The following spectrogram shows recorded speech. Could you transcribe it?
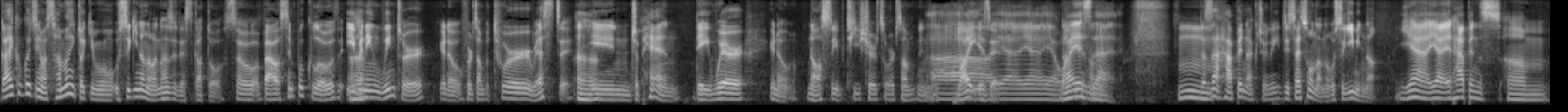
外国人は寒い時も薄着なのはなぜですかと So about simple clothes even in winter you know for example tourists in Japan they wear you know no sleeve t-shirts or something why is Ah, it Yeah, yeah, yeah. Why is なんでなの that? Hmm. Does that happen actually 実際そうなの薄着みんな Yeah, yeah, it happens. Um,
